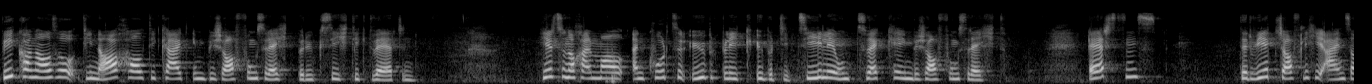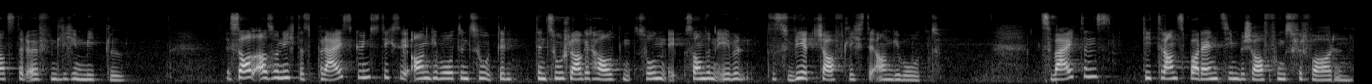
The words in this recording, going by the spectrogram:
Wie kann also die Nachhaltigkeit im Beschaffungsrecht berücksichtigt werden? Hierzu noch einmal ein kurzer Überblick über die Ziele und Zwecke im Beschaffungsrecht. Erstens der wirtschaftliche Einsatz der öffentlichen Mittel. Es soll also nicht das preisgünstigste Angebot den Zuschlag erhalten, sondern eben das wirtschaftlichste Angebot. Zweitens die Transparenz im Beschaffungsverfahren.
